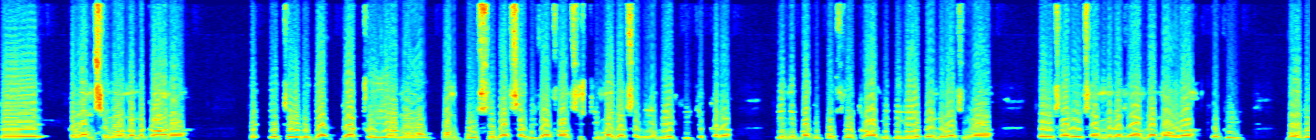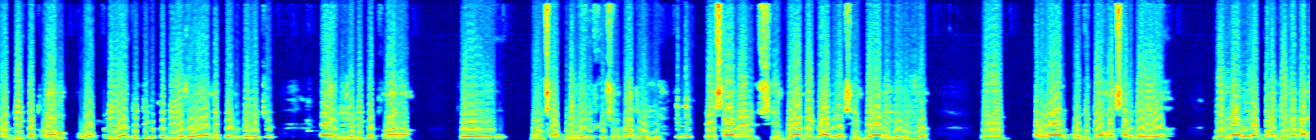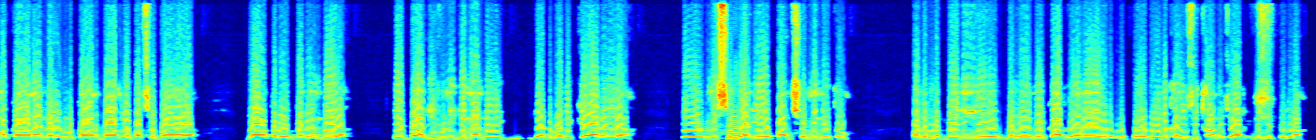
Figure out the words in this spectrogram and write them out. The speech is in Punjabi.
ਤੇ ਕੁਲਵੰਤ ਸਿੰਘ ਹੋਣਾ ਦਾ ਮਕਾਨ ਆ। ਤੇ ਇੱਥੇ ਜਿਹੜੀ ਡੈਥ ਹੋਈ ਆ ਉਹਨੂੰ ਹੁਣ ਪੁਲਿਸ ਹੀ ਦੱਸ ਸਕਦੀ ਜਾਂ ਫਰਾਂਸਿਸ ਟੀਮਾਂ ਹੀ ਦੱਸ ਸਕਦੀਆਂ ਵੀ ਇਹ ਕੀ ਚੱਕਰ ਆ ਕਿ ਨਹੀਂ। ਬਾਕੀ ਪੁਲਿਸ ਨੂੰ ਇਤਲਾਹ ਕੀਤੀ ਗਈ ਹੈ ਪਿੰਡ ਵਾਸੀਆਂ ਤੇ ਸਾਰੇ ਸਹਿਮੇ ਦਾ ਸਹਿਮ ਦਾ ਮਾਹੌਲ ਆ ਕਿਉਂਕਿ ਬਹੁਤ ਵੱਡੀ ਘਟਨਾ ਵਾਪਰੀ ਆ ਜਿਹਦੀ ਕਦੀ ਇਹ ਹੋਇਆ ਨਹੀਂ ਪਿੰਡ ਦੇ ਵਿੱਚ ਇਹੋ ਜਿਹੀ ਜਿਹੜੀ ਘਟਨਾ ਆ। ਤੇ ਪੁਲਿਸ ਆਪਣੀ ਵੈਰੀਫਿਕੇਸ਼ਨ ਕਰ ਰਹੀ ਹੈ ਇਹ ਸਾਰੇ ਸ਼ਿੰਬਿਆਂ ਦੇ ਘਰ ਆ ਸ਼ਿੰਬਿਆਂ ਵਾਲੀ ਗਲੀ ਆ। ਇਹ ਪਰਿਵਾਰ ਕੁਝ ਤੇ ਅੰਮ੍ਰਿਤਸਰ ਗਏ ਆ। ਇਹਨਾਂ ਵੀ ਆਪਣਾ ਜਿਹਨਾਂ ਦਾ ਮਕਾਨ ਹੈ ਇਹਨਾਂ ਵੀ ਮਕਾਨ ਬਾਹਰਲੇ ਪਾਸੇ ਪਾਇਆ ਆ ਜ਼ਿਆਦਾਤਰ ਉੱਧਰ ਰਹਿੰਦੇ ਆ। ਇਹ ਭਾਜੀ ਹੁਣੀ ਜਿਨ੍ਹਾਂ ਦੀ ਡੈੱਡ ਬੋਡੀ ਕਹਿ ਰਹੇ ਆ ਇਹ ਮਿਸਿੰਗ ਹੈਗੇ ਆ 5-6 ਮਹੀਨੇ ਤੋਂ। ਪਤਾ ਲੱਭੇ ਨਹੀਂ ਇਹ ਮਤਲਬ ਇਹਦੇ ਘਰਦਿਆਂ ਨੇ ਰਿਪੋਰਟ ਵੀ ਲਿਖਾਈ ਸੀ ਥਾਣੇ 4 ਮਹੀਨੇ ਪਹਿਲਾਂ।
